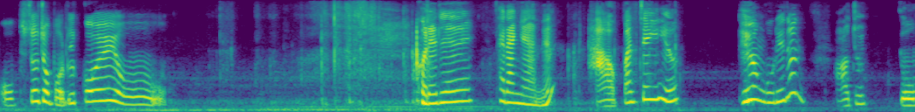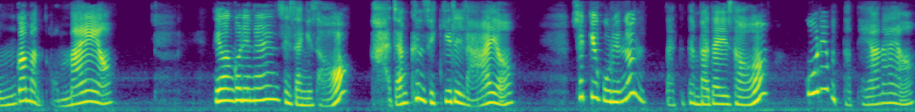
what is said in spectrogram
없어져 버릴 거예요. 고래를 사랑해야 하는 아홉 번째 이유. 대왕고래는 아주 용감한 엄마예요. 대왕고래는 세상에서 가장 큰 새끼를 낳아요. 새끼고래는 따뜻한 바다에서 꼬리부터 태어나요.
